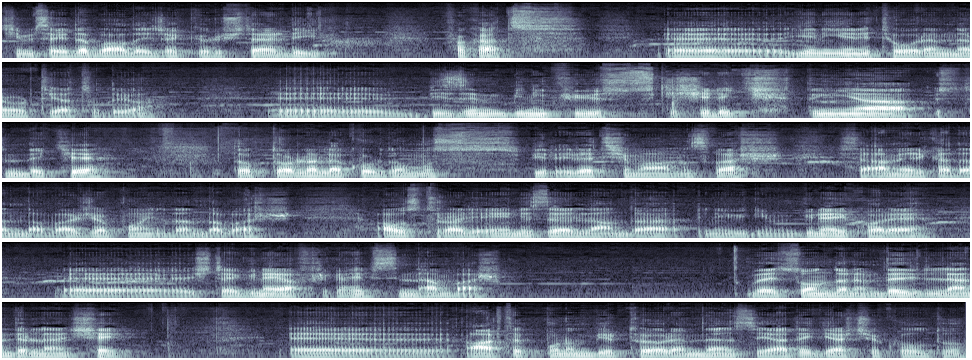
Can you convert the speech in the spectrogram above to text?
Kimseyi de bağlayacak görüşler değil. Fakat yeni yeni teoremler ortaya atılıyor. E, bizim 1200 kişilik dünya üstündeki doktorlarla kurduğumuz bir iletişim ağımız var. İşte Amerika'dan da var, Japonya'dan da var. Avustralya, Yeni Zelanda, ne bileyim Güney Kore, e, işte Güney Afrika hepsinden var. Ve son dönemde dillendirilen şey artık bunun bir teoremden ziyade gerçek olduğu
